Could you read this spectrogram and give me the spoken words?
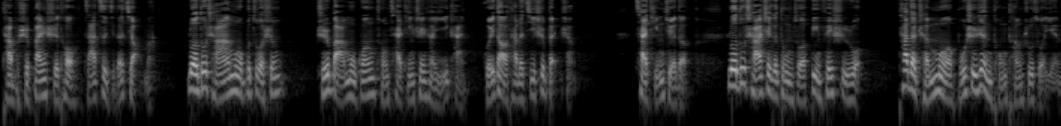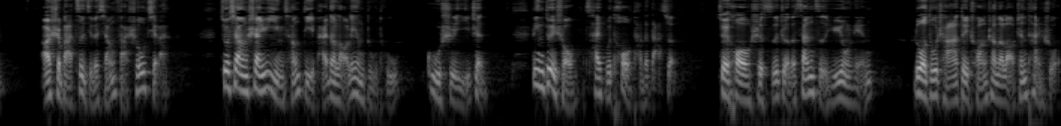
他不是搬石头砸自己的脚吗？骆督察默不作声。只把目光从蔡婷身上移开，回到他的记事本上。蔡婷觉得骆督察这个动作并非示弱，他的沉默不是认同堂叔所言，而是把自己的想法收起来，就像善于隐藏底牌的老练赌徒，故事一阵，令对手猜不透他的打算。最后是死者的三子于永莲。骆督察对床上的老侦探说：“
